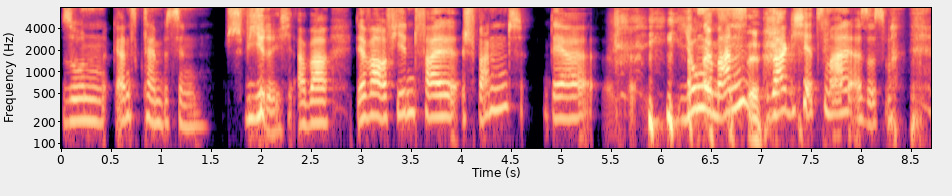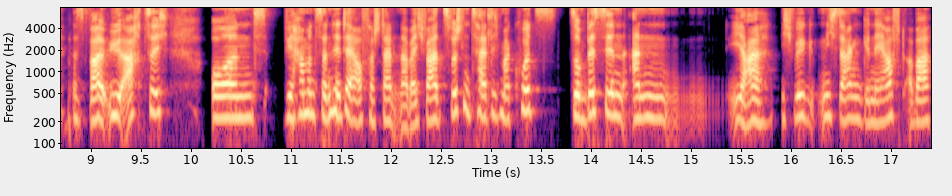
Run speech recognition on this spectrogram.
so ein ganz klein bisschen schwierig. Aber der war auf jeden Fall spannend. Der äh, junge Mann, äh, sage ich jetzt mal. Also es, war- es war Ü80 und wir haben uns dann hinterher auch verstanden. Aber ich war zwischenzeitlich mal kurz so ein bisschen an, ja, ich will nicht sagen genervt, aber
